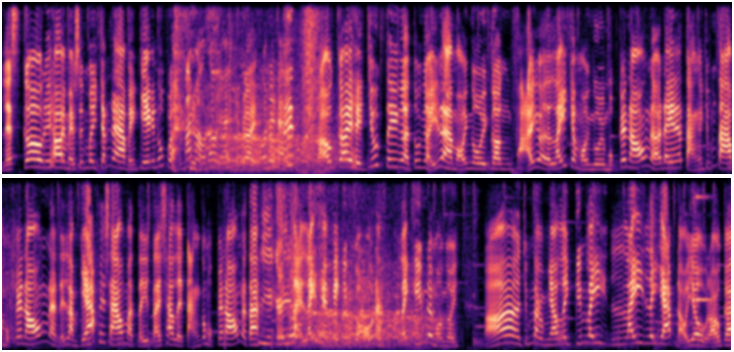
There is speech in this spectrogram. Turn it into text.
Let's go. Đi thôi, mèo Simi tránh ra, bạn che cái nút này. Bắt đầu đâu vậy? Ok, Ủa, đây tiếp. Rồi ok thì trước tiên là tôi nghĩ là mọi người cần phải là lấy cho mọi người một cái nón nè. Ở đây nó tặng cho chúng ta một cái nón nè để làm giáp hay sao mà tại tại sao lại tặng có một cái nón người ta? Lại lấy thêm cây kiếm gỗ nè, lấy kiếm đây mọi người. Đó chúng ta cùng nhau lấy kiếm lấy lấy lấy giáp đội vô. Rồi ok.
